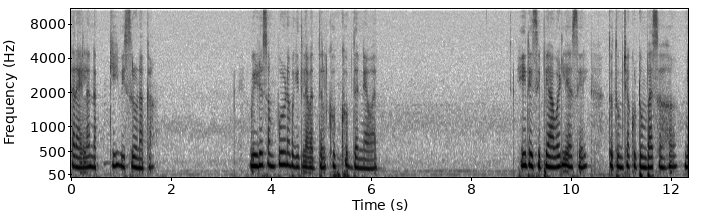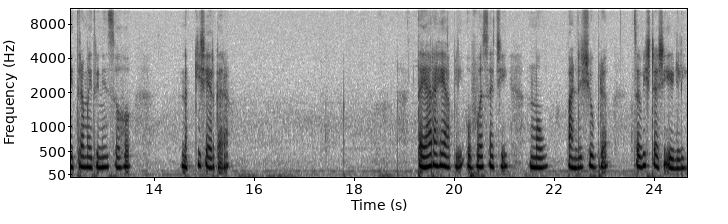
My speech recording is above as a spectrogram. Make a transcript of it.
करायला नक्की विसरू नका. व्हिडिओ संपूर्ण बघितल्याबद्दल खूप खूप धन्यवाद. ही रेसिपी आवडली असेल तर तुमच्या कुटुंबासह मित्रमैत्रिणींसह नक्की शेअर करा. तयार आहे आपली उपवासाची मऊ पांढरी शुभ्र चविष्ट अशी इडली.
